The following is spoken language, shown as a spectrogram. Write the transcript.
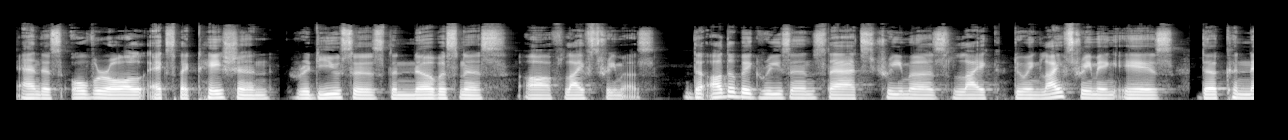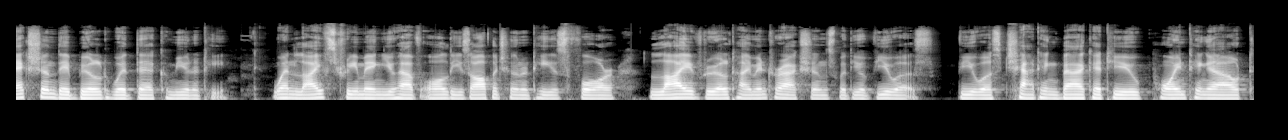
and this overall expectation reduces the nervousness of live streamers. The other big reasons that streamers like doing live streaming is the connection they build with their community. When live streaming, you have all these opportunities for live real time interactions with your viewers viewers chatting back at you, pointing out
